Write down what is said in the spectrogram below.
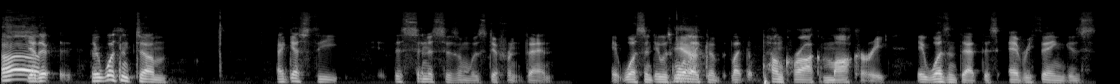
Uh, yeah, there there wasn't. Um, I guess the the cynicism was different then. It wasn't. It was more Yeah. like a like a punk rock mockery. It wasn't that this everything is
